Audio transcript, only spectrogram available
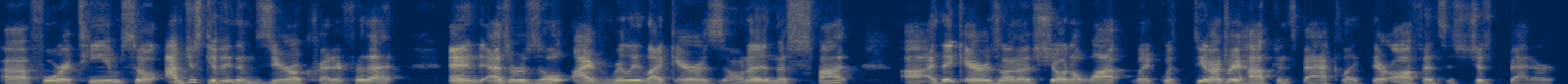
uh, for a team. So I'm just giving them zero credit for that. And as a result, I really like Arizona in this spot. Uh, I think Arizona showed a lot, like with DeAndre Hopkins back, like their offense is just better.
